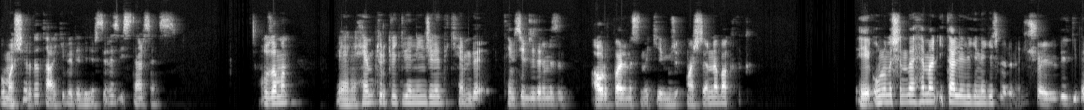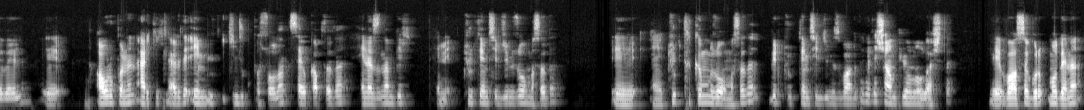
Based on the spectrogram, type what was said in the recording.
Bu maçları da takip edebilirsiniz isterseniz. O zaman yani hem Türk liglerini inceledik hem de temsilcilerimizin Avrupa arenasındaki maçlarına baktık. Ee, onun dışında hemen İtalya Ligi'ne geçmeden önce şöyle bir bilgi de verelim. Ee, Avrupa'nın erkeklerde en büyük ikinci kupası olan Sev Cup'ta da en azından bir yani Türk temsilcimiz olmasa da e, yani Türk takımımız olmasa da bir Türk temsilcimiz vardı ve de şampiyonluğa ulaştı. E, Valsa Grup Modena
